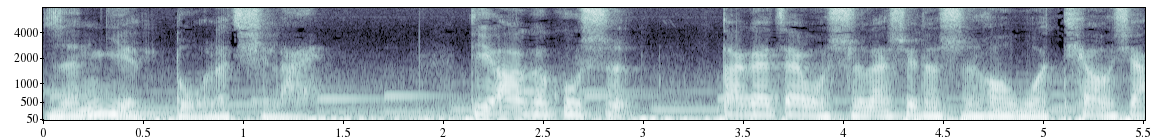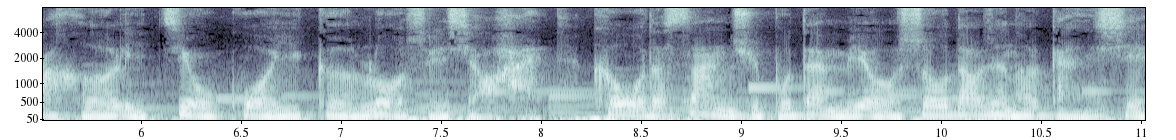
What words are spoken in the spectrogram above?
人也躲了起来。第二个故事，大概在我十来岁的时候，我跳下河里救过一个落水小孩，可我的善举不但没有收到任何感谢，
